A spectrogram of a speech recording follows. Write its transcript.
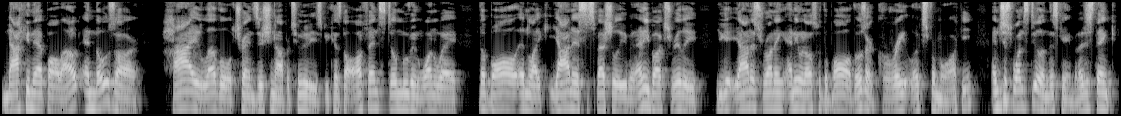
knocking that ball out, and those are high level transition opportunities because the offense still moving one way, the ball and like Giannis especially, but any Bucks really. You get Giannis running, anyone else with the ball. Those are great looks for Milwaukee. And just one steal in this game. But I just think,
